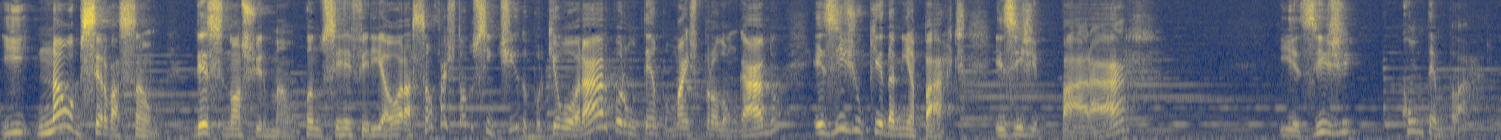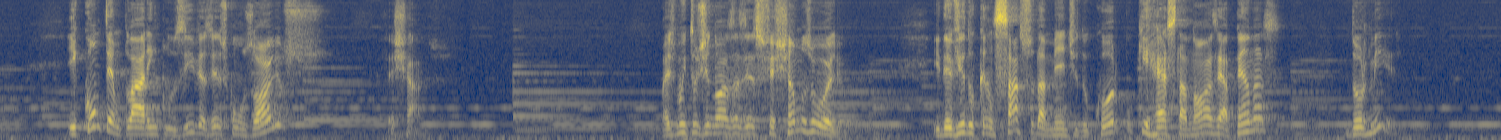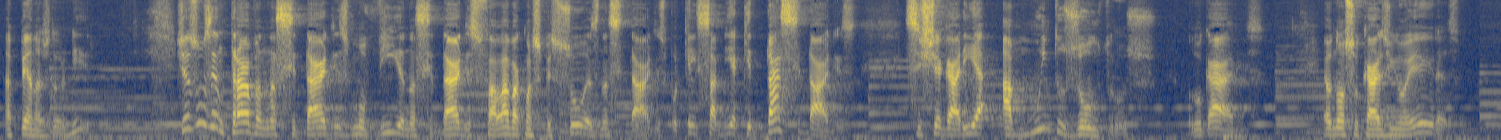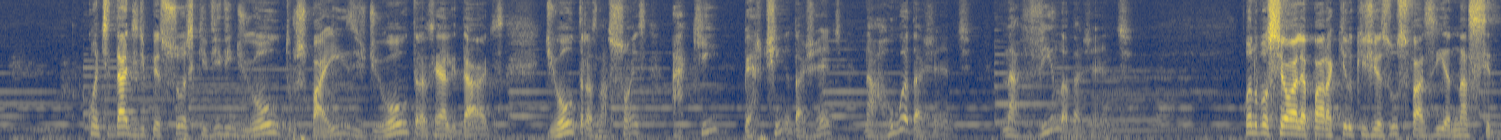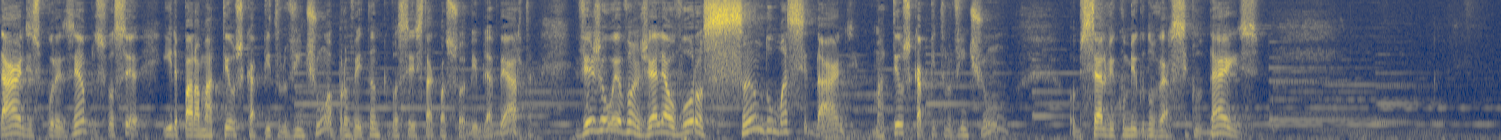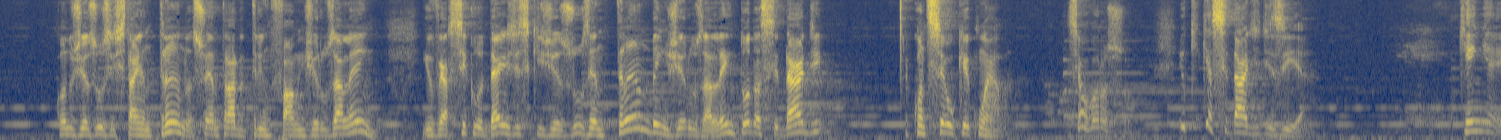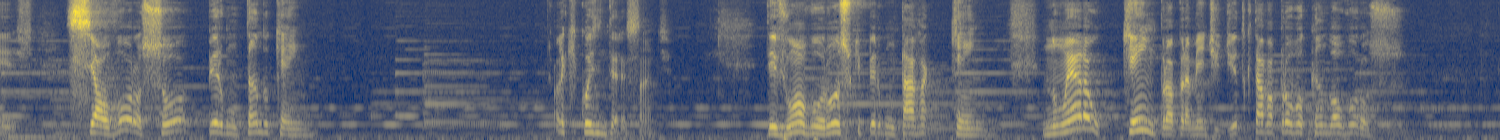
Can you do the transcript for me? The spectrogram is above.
E na observação desse nosso irmão, quando se referia à oração, faz todo sentido, porque orar por um tempo mais prolongado exige o que da minha parte? Exige parar e exige contemplar. E contemplar, inclusive, às vezes com os olhos fechados. Mas muitos de nós, às vezes, fechamos o olho. E devido ao cansaço da mente e do corpo, o que resta a nós é apenas dormir. Apenas dormir. Jesus entrava nas cidades, movia nas cidades, falava com as pessoas nas cidades, porque ele sabia que das cidades se chegaria a muitos outros lugares. É o nosso caso em Oeiras, quantidade de pessoas que vivem de outros países, de outras realidades, de outras nações, aqui pertinho da gente, na rua da gente, na vila da gente. Quando você olha para aquilo que Jesus fazia nas cidades, por exemplo, se você ir para Mateus capítulo 21, aproveitando que você está com a sua Bíblia aberta, veja o evangelho alvoroçando uma cidade. Mateus capítulo 21, observe comigo no versículo 10 quando Jesus está entrando, a sua entrada triunfal em Jerusalém, e o versículo 10 diz que Jesus entrando em Jerusalém, toda a cidade, aconteceu o que com ela? Se alvoroçou. E o que, que a cidade dizia? Quem é este? Se alvoroçou perguntando quem. Olha que coisa interessante. Teve um alvoroço que perguntava quem. Não era o quem propriamente dito que estava provocando o alvoroço.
